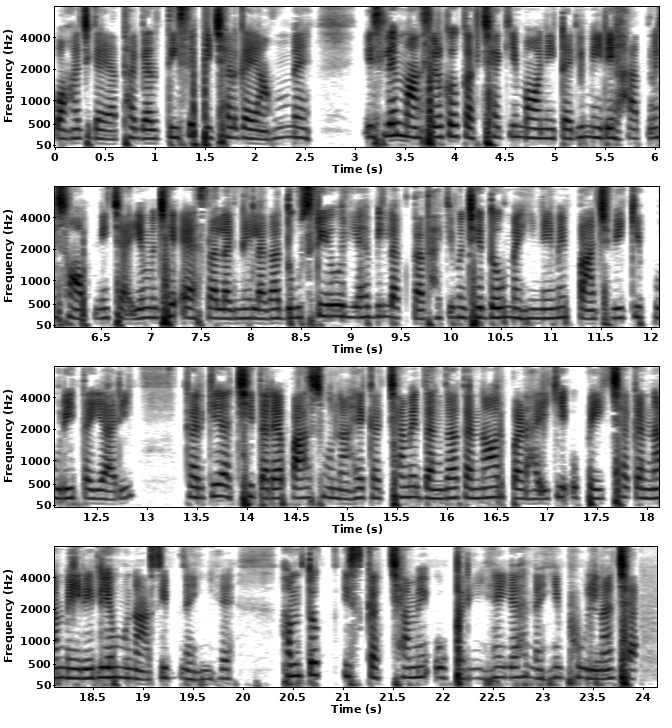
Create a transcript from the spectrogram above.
पहुँच गया था। गलती से पिछड़ गया हूँ मैं। इसलिए मास्टर को कक्षा की मॉनिटरी मेरे हाथ में सौंपनी चाहिए। मुझे ऐसा लगने लगा। दूसरी ओर यह भी लगता था कि मुझे दो महीने में पाँचवीं की पूरी तैयारी करके अच्छी तरह पास होना है। कक्षा में दंगा करना और पढ़ाई की उपेक्षा करना मेरे लिए मुनासिब नहीं है। हम तो इस कक्षा में ऊपरी हैं। यह नहीं भूलना चाहिए।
